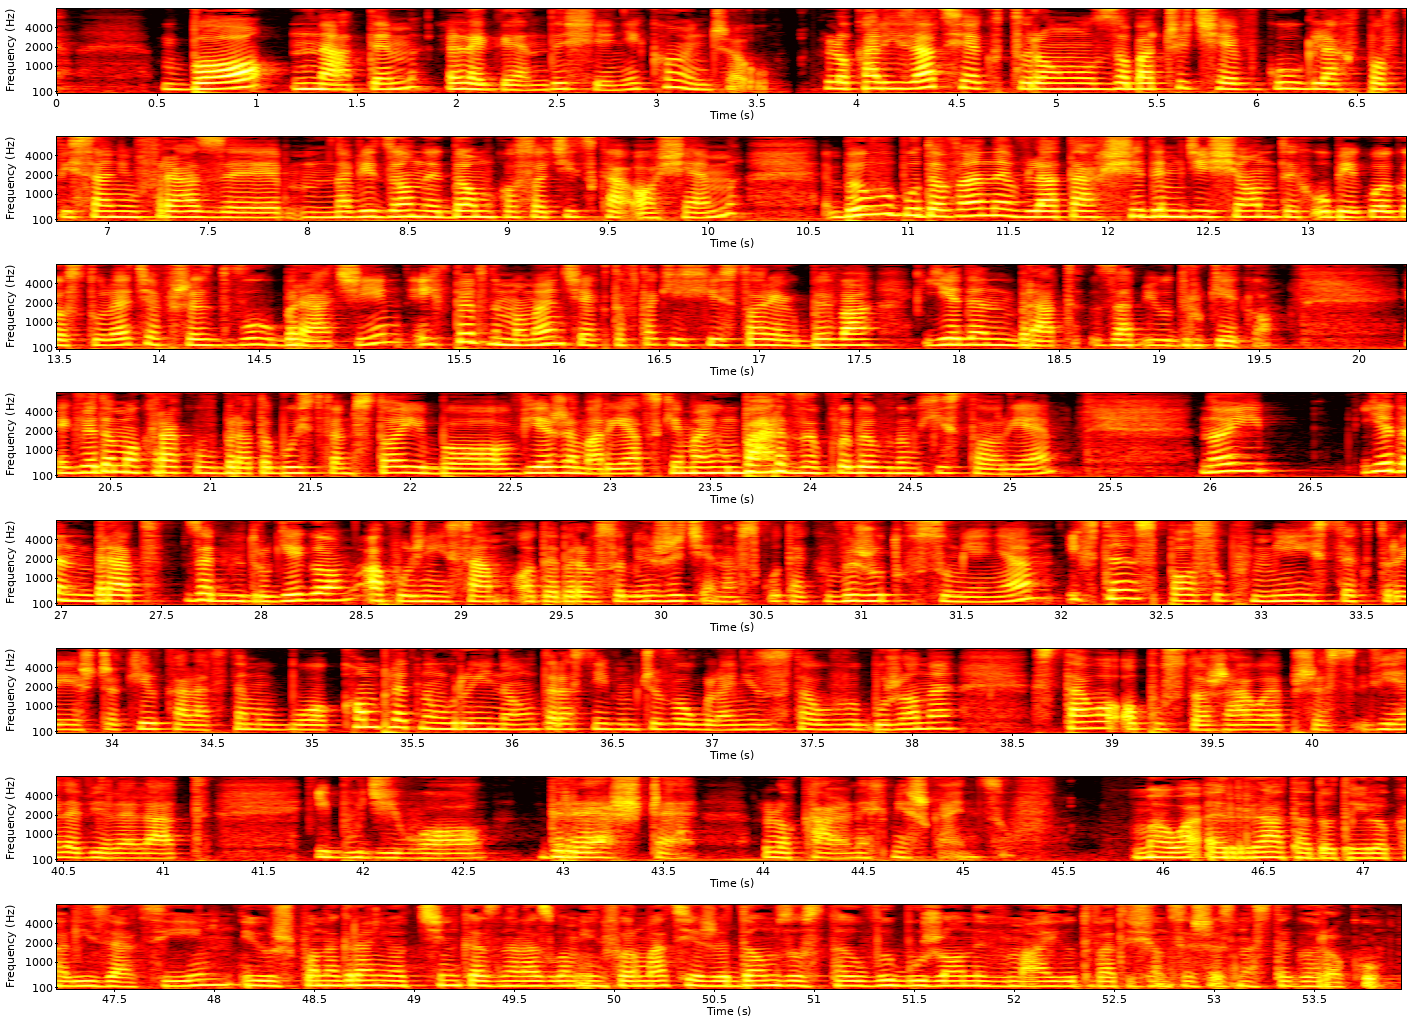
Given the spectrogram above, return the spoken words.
bo na tym legendy się nie kończą. Lokalizacja, którą zobaczycie w Google'ach po wpisaniu frazy nawiedzony dom Kosocicka 8, był wybudowany w latach 70. ubiegłego stulecia przez dwóch braci i w pewnym momencie, jak to w takich historiach bywa, jeden brat zabił drugiego. Jak wiadomo, Kraków bratobójstwem stoi, bo wieże mariackie mają bardzo podobną historię. No i Jeden brat zabił drugiego, a później sam odebrał sobie życie na skutek wyrzutów sumienia, i w ten sposób miejsce, które jeszcze kilka lat temu było kompletną ruiną, teraz nie wiem czy w ogóle nie zostało wyburzone, stało opustoszałe przez wiele, wiele lat i budziło dreszcze lokalnych mieszkańców. Mała errata do tej lokalizacji. Już po nagraniu odcinka znalazłam informację, że dom został wyburzony w maju 2016 roku.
